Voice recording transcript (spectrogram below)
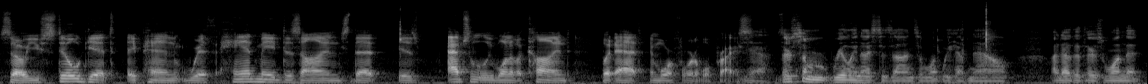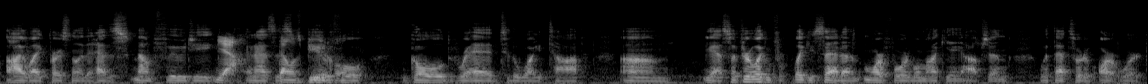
So you still get a pen with handmade designs that is absolutely one of a kind, but at a more affordable price. Yeah, there's some really nice designs on what we have now. I know that there's one that I like personally that has Mount Fuji. Yeah, and has that this one's beautiful. beautiful gold red to the white top. Um, yeah, so if you're looking for, like you said, a more affordable Maki option with that sort of artwork,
